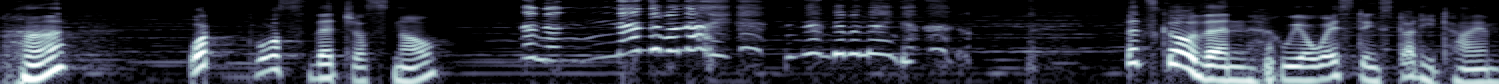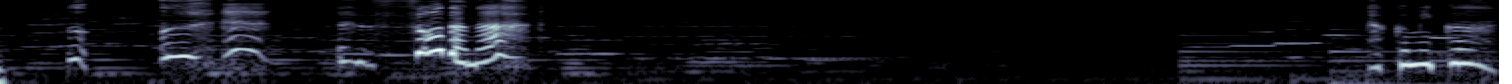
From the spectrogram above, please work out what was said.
huh? What was that just now? Let's go then, we are wasting study time. そうだな匠くん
